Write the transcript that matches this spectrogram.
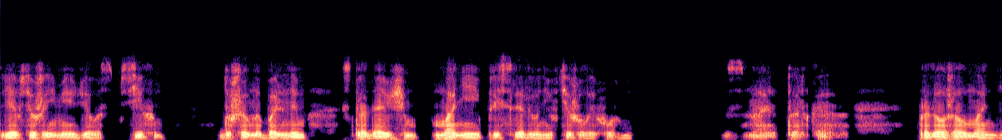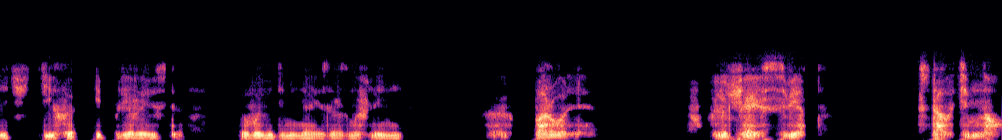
я все же имею дело с психом, душевно больным, страдающим манией преследования в тяжелой форме? Знаю только, продолжал Мандич тихо и прерывисто, выведя меня из размышлений, пароль включая свет. Стало темно.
